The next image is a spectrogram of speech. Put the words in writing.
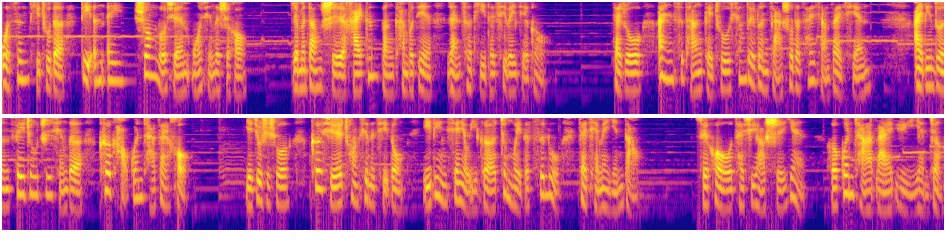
沃森提出的 DNA 双螺旋模型的时候，人们当时还根本看不见染色体的细微结构。再如爱因斯坦给出相对论假说的猜想在前，爱丁顿非洲之行的科考观察在后。也就是说，科学创新的启动一定先有一个正位的思路在前面引导，随后才需要实验。和观察来予以验证。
